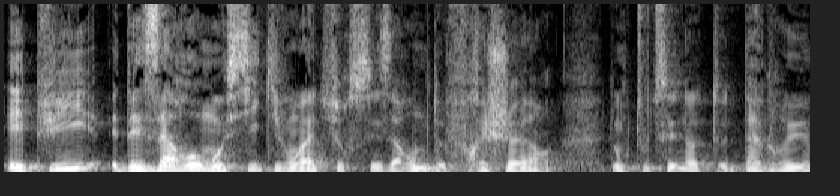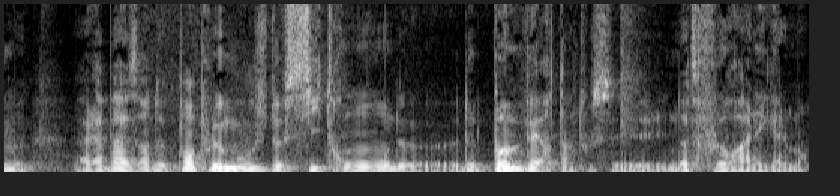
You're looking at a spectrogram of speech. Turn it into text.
et puis des arômes aussi qui vont être sur ces arômes de fraîcheur, donc toutes ces notes d'agrumes, à la base hein, de pamplemousse, de citron, de, pommes vertes, hein, toutes ces notes florales également.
